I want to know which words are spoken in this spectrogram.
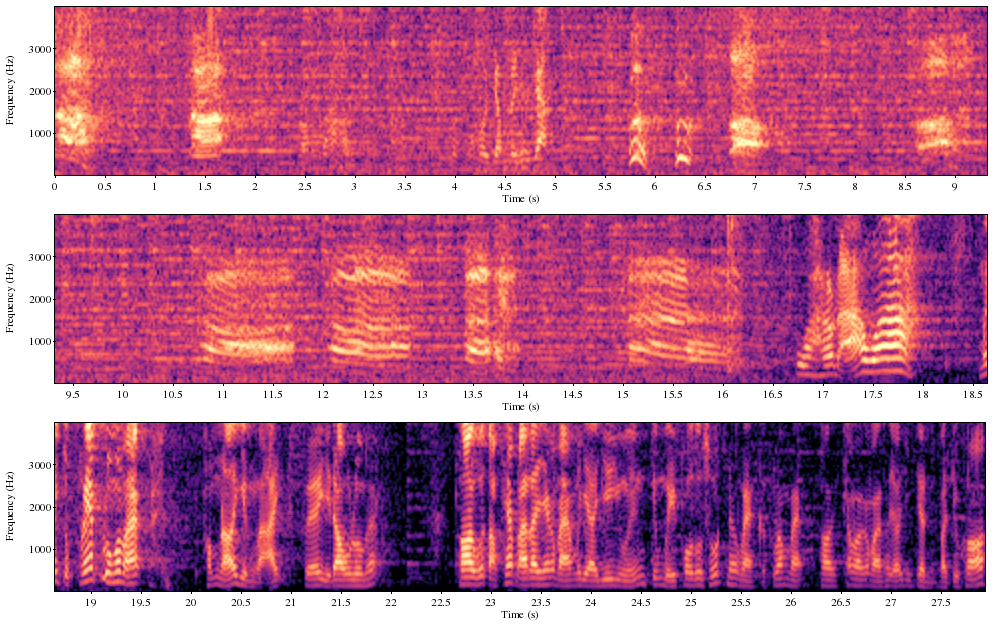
à, à. Rồi, rồi. Rồi, thôi dâm đây cho chắc Hừ, hừ, à, à, Wow, nó đã quá. Mấy chục rep luôn các bạn. Không nỡ dừng lại, phê gì đâu luôn á. Thôi buổi tập khép lại đây nha các bạn. Bây giờ Duy Nguyễn chuẩn bị photoshoot nữa các bạn. Cực lắm bạn. Thôi cảm ơn các bạn theo dõi chương trình. Và chịu khó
